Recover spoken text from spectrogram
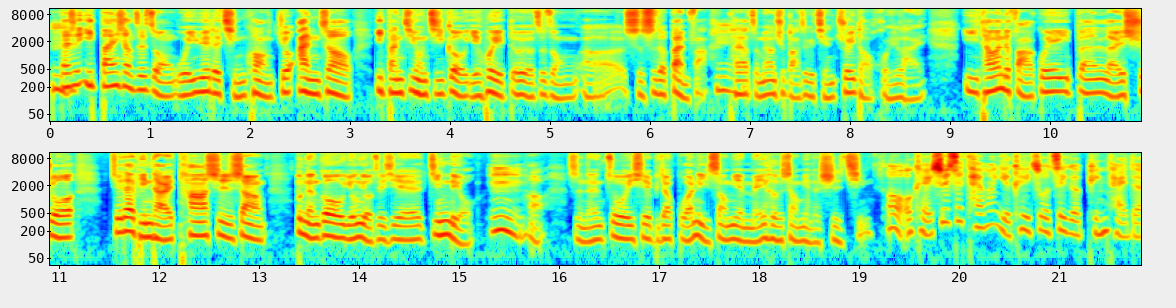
嗯，但是一般像这种违约的情况，就按照一般金融机构也会都有这种呃实施的办法，他要怎么样去把这个钱追讨回来？嗯，以台湾的法规一般来说。借贷平台，它事实上不能够拥有这些金流，嗯，啊，只能做一些比较管理上面、媒合上面的事情。哦，OK，所以在台湾也可以做这个平台的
